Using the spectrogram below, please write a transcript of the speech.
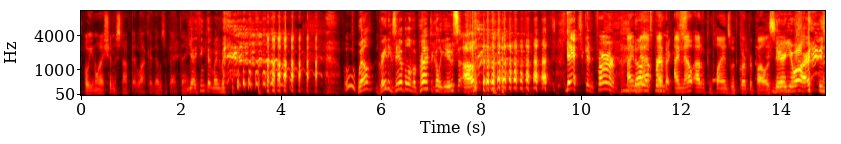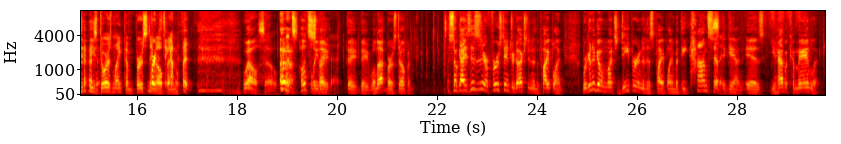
Oh, you know what? I shouldn't have stopped BitLocker. That was a bad thing. Yeah, I think that might have been. well, great example of a practical use of dash confirm. I'm no, now, that's perfect. I'm, I'm now out of compliance with corporate policy. there you are. These, these doors might come bursting, Bursting open. open. Well, So let's, hopefully let's they, that. they, they will not burst open. So, guys, this is our first introduction to the pipeline. We're going to go much deeper into this pipeline, but the concept Safe. again is you have a commandlet.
